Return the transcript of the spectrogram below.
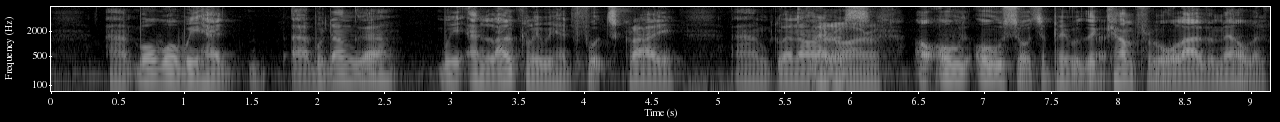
um, well, well, we had uh, Wodonga, we, and locally we had Footscray, um, Glen Iris, all, all sorts of people that come from all over Melbourne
